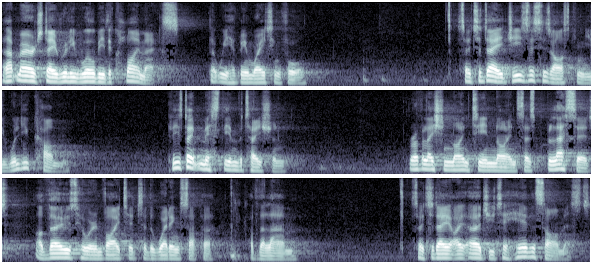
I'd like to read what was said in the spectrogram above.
That marriage day really will be the climax that we have been waiting for. So today, Jesus is asking you, Will you come? Please don't miss the invitation. Revelation 19:9 says, Blessed are those who are invited to the wedding supper of the Lamb. So today I urge you to hear the psalmist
